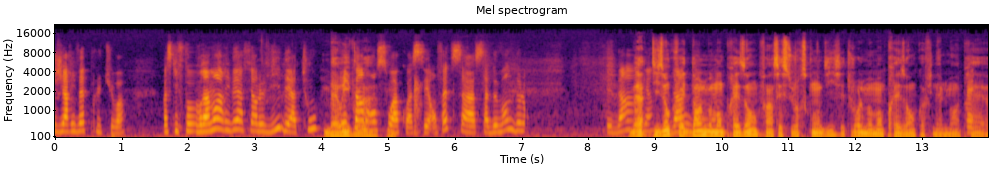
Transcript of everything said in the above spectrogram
j'y arrivais plus, tu vois. Parce qu'il faut vraiment arriver à faire le vide et à tout ben éteindre en soi. Quoi. En fait, ça, ça demande de l'endurance bah, hein. disons qu'il faut être dans le moment présent. Enfin, c'est toujours ce qu'on dit, c'est toujours le moment présent, quoi, finalement. Après, euh,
